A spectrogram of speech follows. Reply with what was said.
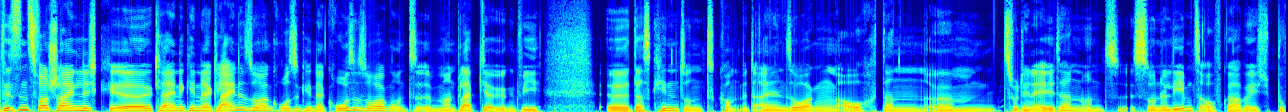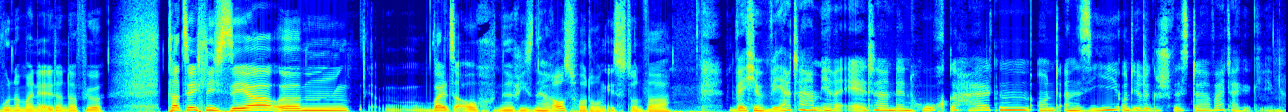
wissen es wahrscheinlich, äh, kleine Kinder kleine Sorgen, große Kinder große Sorgen und äh, man bleibt ja irgendwie äh, das Kind und kommt mit allen Sorgen auch dann ähm, zu den Eltern und ist so eine Lebensaufgabe. Ich bewundere meine Eltern dafür tatsächlich sehr, ähm, weil es auch eine riesen Herausforderung ist und war. Welche Werte haben Ihre Eltern denn hochgehalten und an Sie und Ihre Geschwister weitergegeben?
